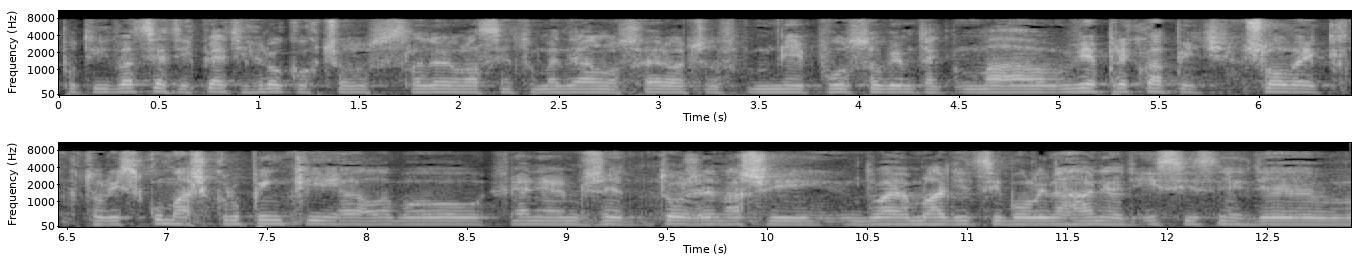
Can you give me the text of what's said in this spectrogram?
po tých 25 rokoch, čo sledujem vlastne tú mediálnu sféru a čo v nej pôsobím, tak ma vie prekvapiť človek, ktorý skúma škrupinky, alebo ja neviem, že to, že naši dvaja mladíci boli naháňať ISIS niekde v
